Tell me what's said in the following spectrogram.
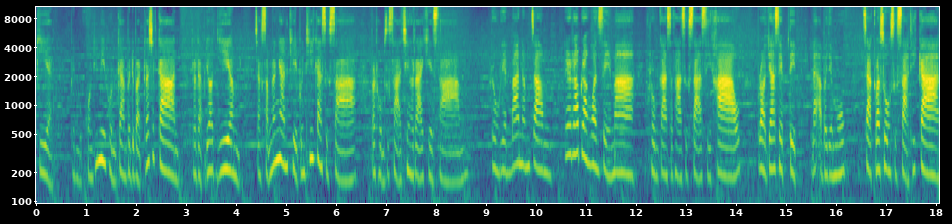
เกียรติ เป็นบุคคลที่มีผลการปฏิบัติราชการ ระดับยอดเยี่ยม จากสำนักงงานเขตพื้นที่การศึกษา ประถมศึกษาเชียงรายเขต 3 โรงเรียนบ้านน้ำจำได้รับรางวัลเสมา โครงการสถานศึกษาสีขาว ปลอดยาเสพติด และอบายมุขจากกระทรวงศึกษาธิการ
